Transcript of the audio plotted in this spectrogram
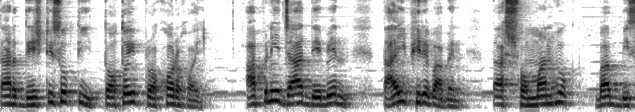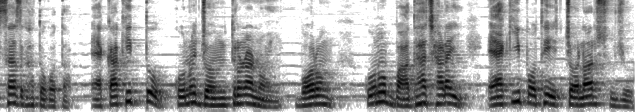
তার দৃষ্টিশক্তি ততই প্রখর হয়। আপনি যা দেবেন, তাই ফিরে পাবেন তার সম্মান হোক বা বিশ্বাসঘাতকতা। একাকিত্ব কোনো যন্ত্রণা নয়, বরং কোনো বাধা ছাড়াই একই পথে চলার সুযোগ।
